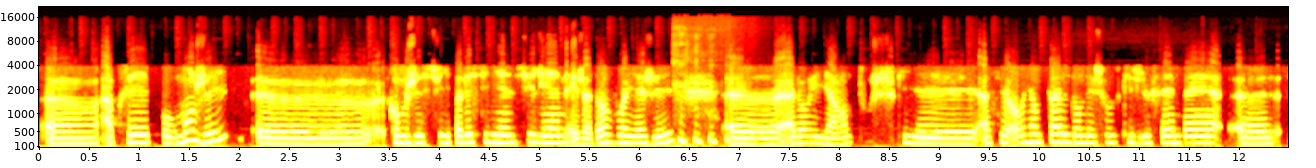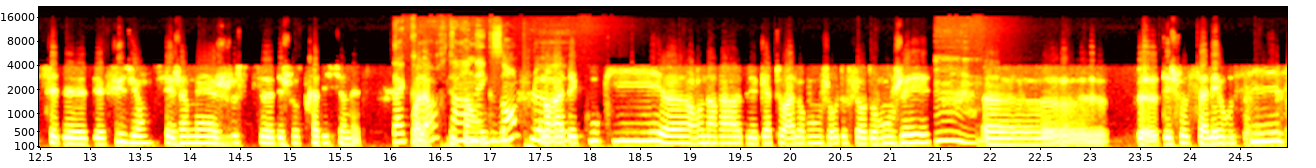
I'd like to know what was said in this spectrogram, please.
Euh, après pour manger, euh, comme je suis palestinienne syrienne et j'adore voyager, euh, alors il y a un touche qui est assez oriental dans des choses que je fais, mais euh, c'est des, des fusions. C'est jamais juste des choses traditionnelles. D'accord. voilà, T'as un exemple On aura euh, des cookies, euh, on aura des gâteaux à l'orange ou de fleurs d'oranger, mmh. euh, des choses salées aussi.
